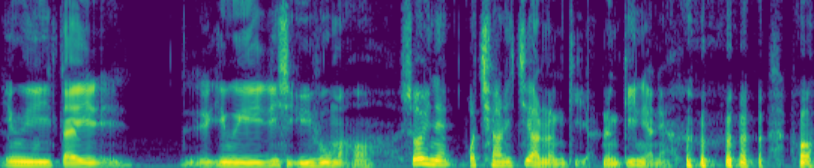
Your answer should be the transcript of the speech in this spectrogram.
因为在因为你是渔夫嘛，吼。所以呢，我请你食两支啊，两支尔尔，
